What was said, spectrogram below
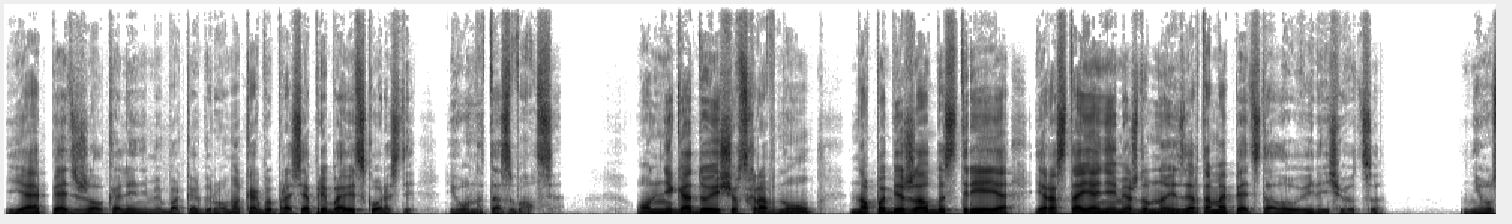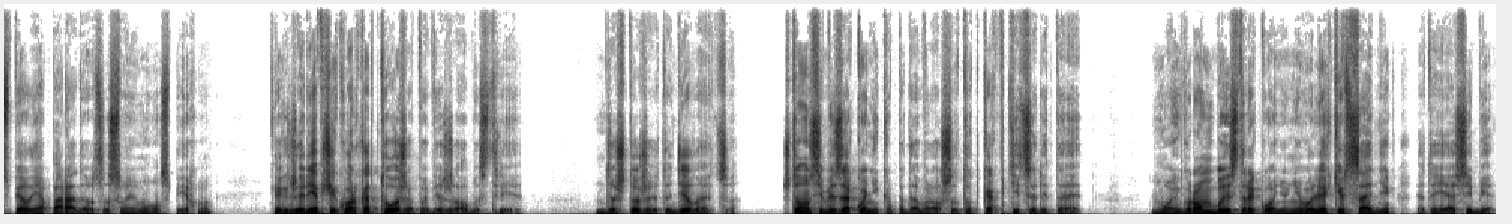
Я опять сжал коленями бока грома, как бы прося прибавить скорости, и он отозвался. Он негодующе всхрапнул, но побежал быстрее, и расстояние между мной и Зертом опять стало увеличиваться. Не успел я порадоваться своему успеху, как жеребчик орка тоже побежал быстрее. Да что же это делается? Что он себе законника подобрал, что тот как птица летает? Мой гром быстрый конь, у него легкий всадник, это я о себе.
